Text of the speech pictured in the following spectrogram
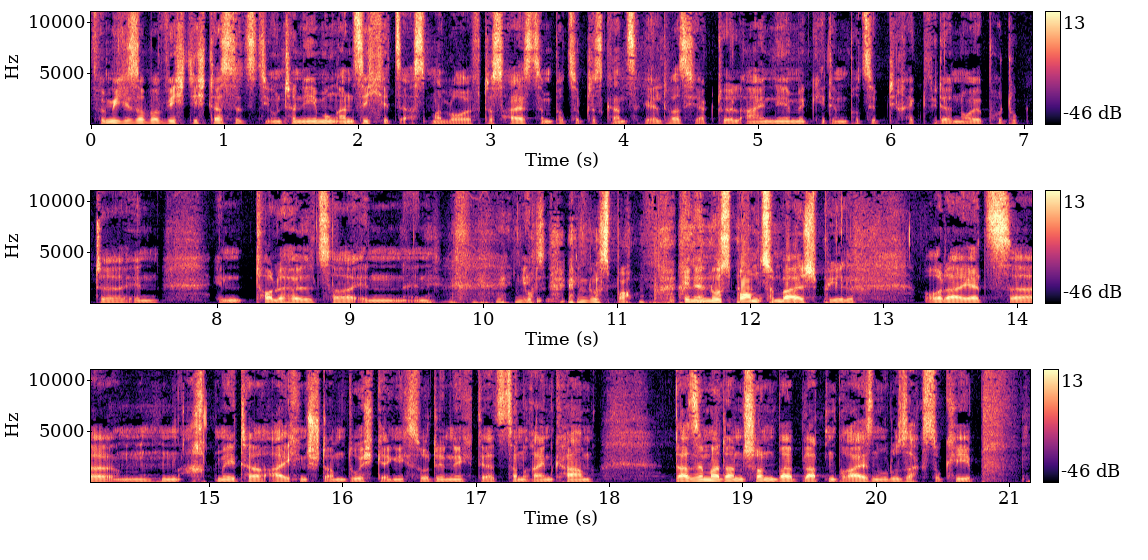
Für mich ist aber wichtig, dass jetzt die Unternehmung an sich jetzt erstmal läuft. Das heißt im Prinzip das ganze Geld, was ich aktuell einnehme, geht im Prinzip direkt wieder in neue Produkte, in, in tolle Hölzer, in, in, in, Nuss, in Nussbaum. In den Nussbaum zum Beispiel. Oder jetzt äh, ein 8 Meter Eichenstamm durchgängig, so den ich, der jetzt dann reinkam. Da sind wir dann schon bei Plattenpreisen, wo du sagst, okay, pff,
